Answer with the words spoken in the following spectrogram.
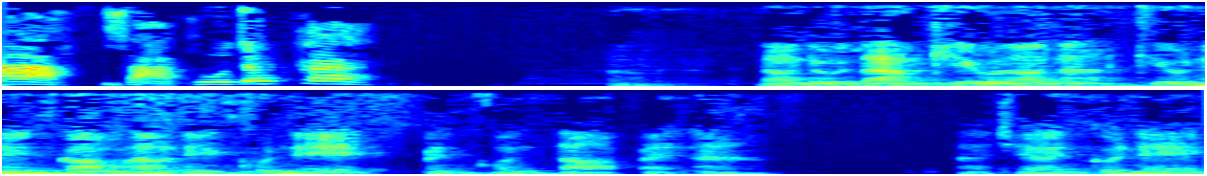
ค่ะ สาธุเจ้าค่ะ เราดูตามคิวเรานะคิวในกล้องเรานี่คุณเอกเป็นคนต่อไปนะเชิญคุณเอก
